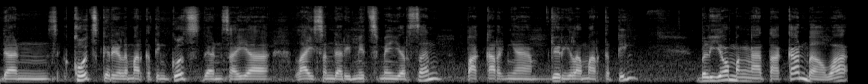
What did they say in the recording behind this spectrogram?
dan coach guerrilla marketing coach dan saya license dari Mitch Meyerson pakarnya guerrilla marketing. Beliau mengatakan bahwa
